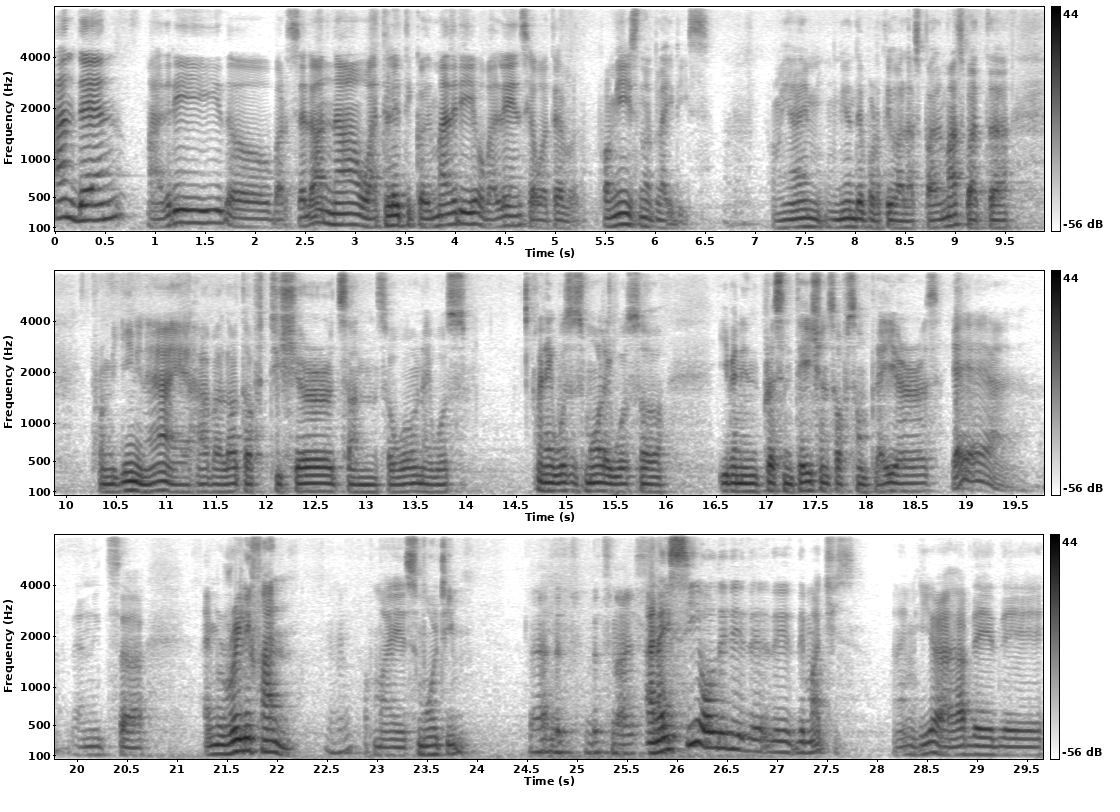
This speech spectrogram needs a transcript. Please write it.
and then Madrid or Barcelona or Atlético de Madrid or Valencia, or whatever. For me, it's not like this. For me, I'm Unión Deportiva Las Palmas, but uh, from beginning, I have a lot of T-shirts and so on. I was when I was small, I was uh, even in presentations of some players. Yeah, yeah, yeah. And it's uh, I'm really fan mm-hmm. of my small team. Yeah, that, that's nice. And I see all the the, the, the matches. When I'm here, I have the the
